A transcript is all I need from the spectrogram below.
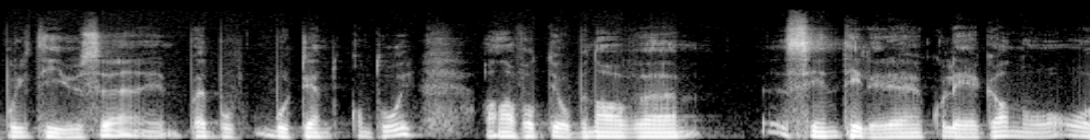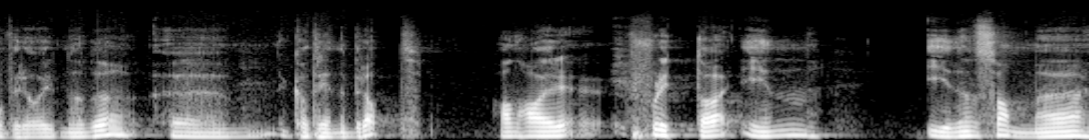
politihuset, på et bortgjemt kontor. Han har fått jobben av sin tidligere kollega, nå overordnede, eh, Katrine Bratt. Han har flytta inn i den samme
